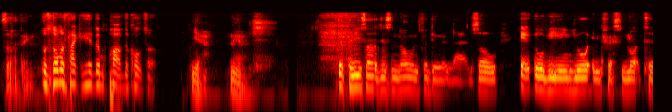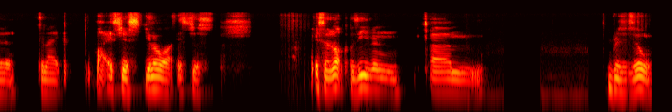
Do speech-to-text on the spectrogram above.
sort of thing. It was almost like a hidden part of the culture. Yeah, yeah, The police are just known for doing that. and So it will be in your interest not to to like but it's just you know what, it's just it's a lot because even um Brazil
